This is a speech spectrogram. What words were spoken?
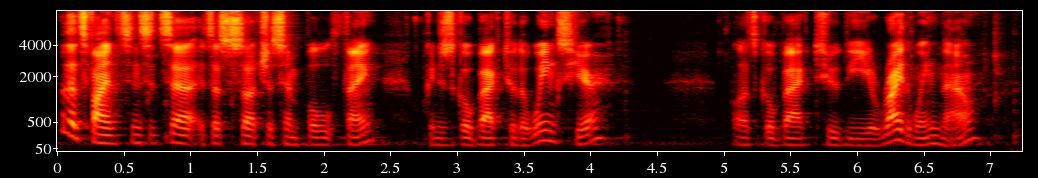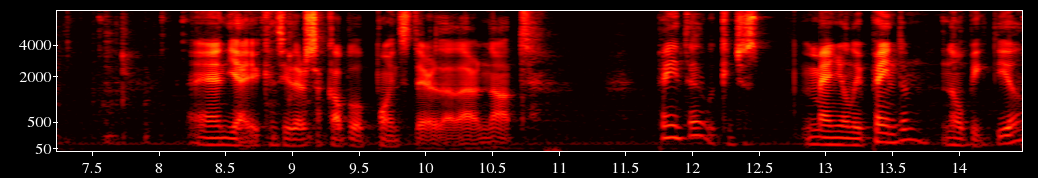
but that's fine since it's a it's a such a simple thing. We can just go back to the wings here. Let's go back to the right wing now. And yeah, you can see there's a couple of points there that are not painted. We can just manually paint them, no big deal.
